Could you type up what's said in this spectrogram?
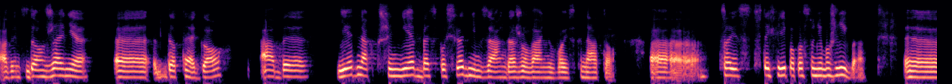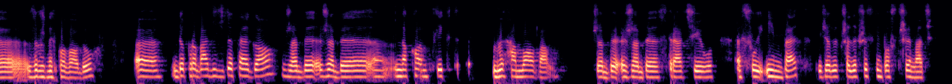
a więc dążenie do tego, aby jednak przy nie bezpośrednim zaangażowaniu wojsk NATO, co jest w tej chwili po prostu niemożliwe z różnych powodów, doprowadzić do tego, żeby, żeby no, konflikt wyhamował, żeby, żeby stracił swój impet i żeby przede wszystkim powstrzymać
